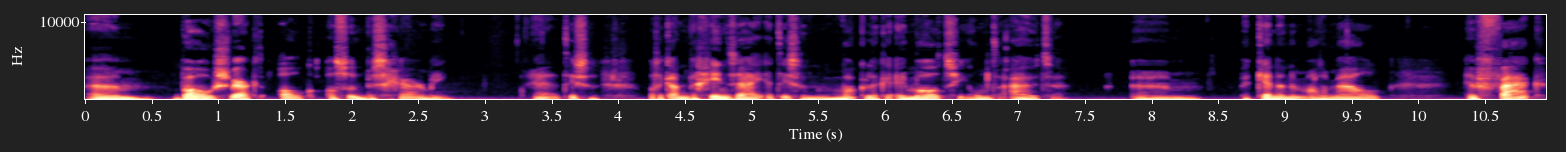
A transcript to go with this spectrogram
Um, boos werkt ook als een bescherming. Het is, wat ik aan het begin zei, het is een makkelijke emotie om te uiten. Um, we kennen hem allemaal. En vaak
